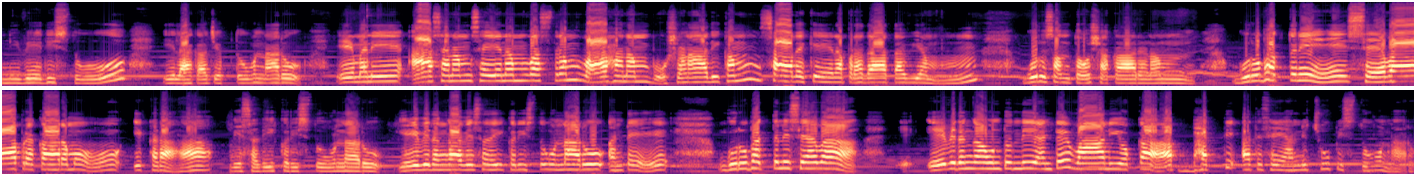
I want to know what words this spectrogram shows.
నివేదిస్తూ ఇలాగా చెప్తూ ఉన్నారు. ఏమని? ఆసనం శయనం వస్త్రం వాహనం భూషణాధికం సాధకేన ప్రదాతవ్యం గురు సంతోష కారణం. గురుభక్తుని సేవా ప్రకారము ఇక్కడ విశదీకరిస్తూ ఉన్నారు. ఏ విధంగా విశదీకరిస్తూ ఉన్నారు? అంటే గురుభక్తుని సేవ ఏ- విధంగా ఉంటుంది అంటే వాని యొక్క భక్తి అతిశయాన్ని చూపిస్తూ ఉన్నారు.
